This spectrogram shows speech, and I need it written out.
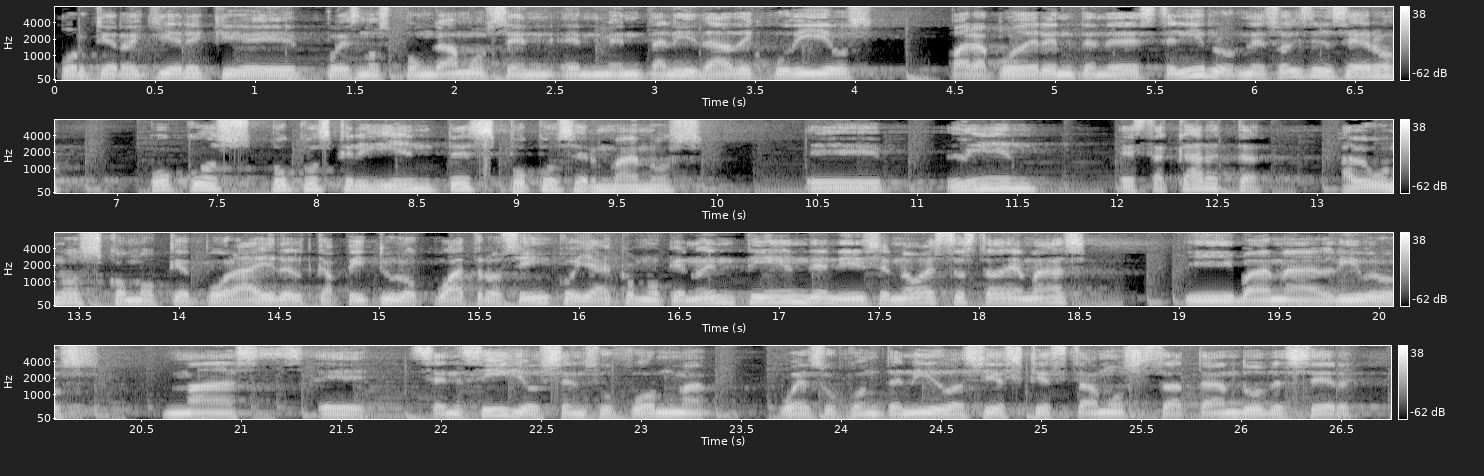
porque requiere que pues nos pongamos en, mentalidad de judíos para poder entender este libro. Les soy sincero, pocos, pocos creyentes, pocos hermanos eh, leen esta carta. Algunos como que por ahí del capítulo 4 o 5 ya como que no entienden y dicen, no, esto está de más y van a libros más eh, sencillos en su forma o en su contenido. Así es que estamos tratando de ser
